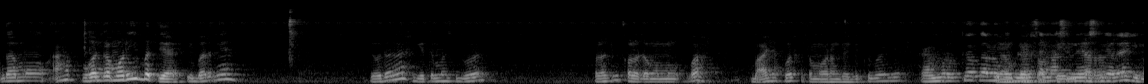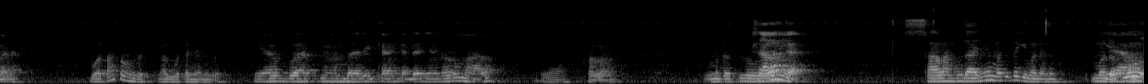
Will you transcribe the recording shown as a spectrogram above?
nggak mau ah bukan nggak mau ribet ya ibaratnya. Ya udahlah gitu mas gue apalagi kalau udah ngomong wah banyak bos ketemu orang kayak gitu gue aja Kalau menurut lo kalau gue bilang sama senior seniornya gimana? buat apa menurut nggak gue tanyain gue Ya buat mengembalikan keadaan yang normal. ya kalau menurut lu Salah nggak? salah enggaknya maksudnya gimana nih menurut Ya, lu, lu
